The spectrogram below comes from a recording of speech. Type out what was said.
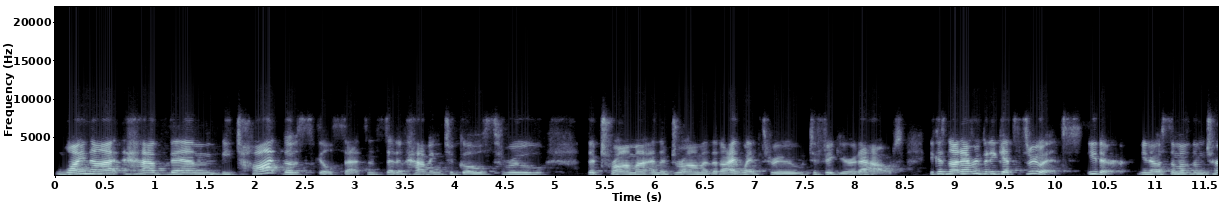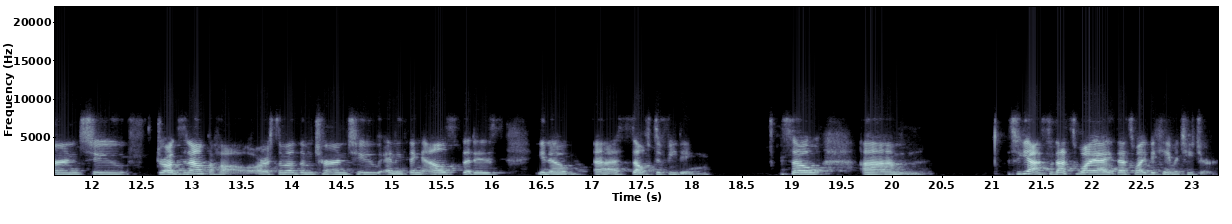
Why not have them be taught those skill sets instead of having to go through the trauma and the drama that I went through to figure it out because not everybody gets through it either. You know, some of them turn to drugs and alcohol, or some of them turn to anything else that is, you know, uh, self-defeating. So, um, so yeah, so that's why I that's why I became a teacher.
